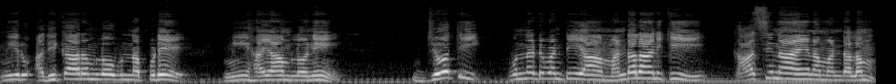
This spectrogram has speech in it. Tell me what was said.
మీరు అధికారంలో ఉన్నప్పుడే మీ హయాంలోనే జ్యోతి ఉన్నటువంటి ఆ మండలానికి కాశీనాయన మండలం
